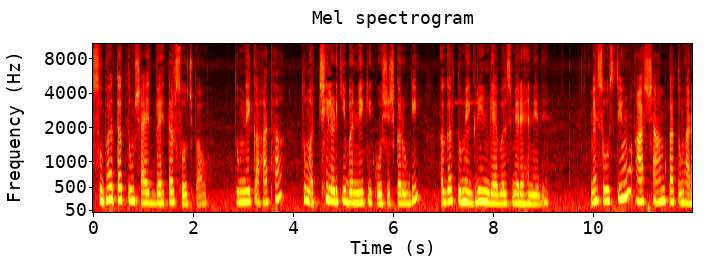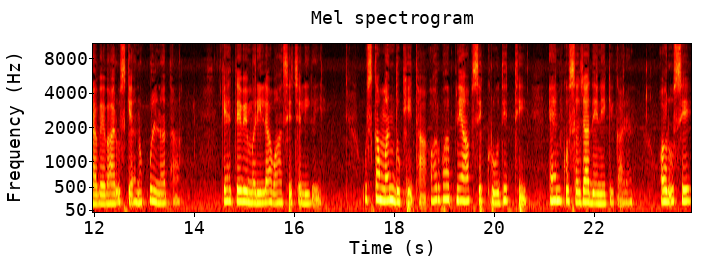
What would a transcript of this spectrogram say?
सुबह तक तुम शायद बेहतर सोच पाओ। तुमने कहा था, तुम अच्छी लड़की बनने की कोशिश करोगी अगर तुम्हें ग्रीन गैबल्स में रहने दें। मैं सोचती हूँ आज शाम का तुम्हारा व्यवहार उसके अनुकूल न था। कहते हुए मरीला वहाँ से चली गई। उसका मन दुखी था और वह अपने आप से क्रोधित थी एन को सज़ा देने के कारण। और उसे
